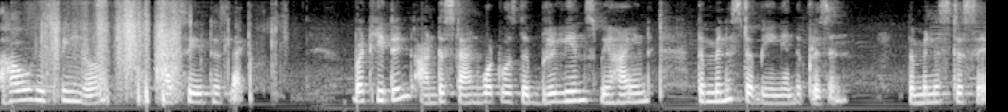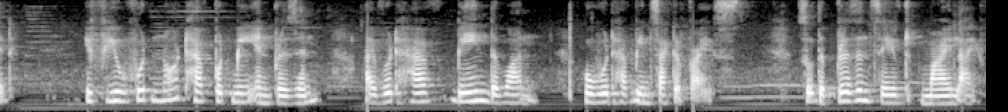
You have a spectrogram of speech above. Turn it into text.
how his finger had saved his life. But he didn't understand what was the brilliance behind the minister being in the prison. The minister said, If you would not have put me in prison, I would have been the one who would have been sacrificed. So the prison saved my life.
